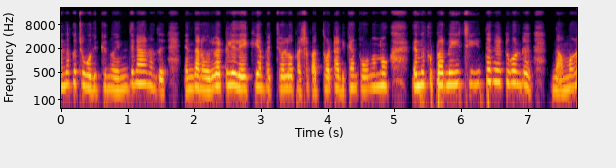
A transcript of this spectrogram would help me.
എന്നൊക്കെ ചോദിക്കുന്നു. എന്തിനാണത്? എന്താണ് ഒരു വട്ടിൽ ലൈക്ക് ചെയ്യാൻ പറ്റുള്ളൂ? പക്ഷെ പത്ത് വട്ടം അടിക്കാൻ തോന്നുന്നു എന്നൊക്കെ പറഞ്ഞ് ഈ ചീത്ത കേട്ടുകൊണ്ട് നമ്മൾ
